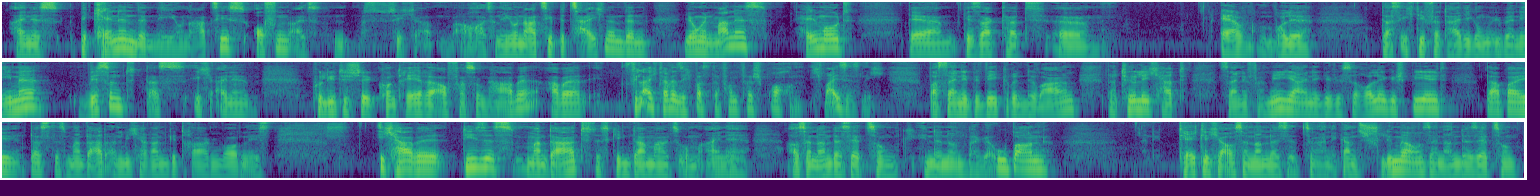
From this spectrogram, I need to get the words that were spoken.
eines bekennenden Neonazis, offen als sich auch als Neonazi bezeichnenden jungen Mannes, Helmut, der gesagt hat, äh, er wolle dass ich die Verteidigung übernehme, wissend, dass ich eine politische, konträre Auffassung habe. Aber vielleicht hat er sich was davon versprochen. Ich weiß es nicht, was seine Beweggründe waren. Natürlich hat seine Familie eine gewisse Rolle gespielt dabei, dass das Mandat an mich herangetragen worden ist. Ich habe dieses Mandat, das ging damals um eine Auseinandersetzung in der Nürnberger U-Bahn, tägliche Auseinandersetzung, eine ganz schlimme Auseinandersetzung.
